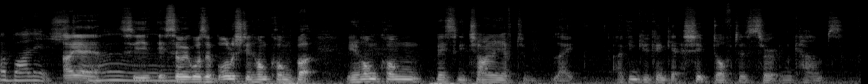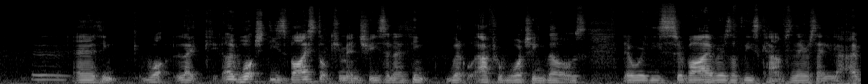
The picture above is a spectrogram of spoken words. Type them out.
Abolished. Oh yeah, yeah. See, it, so it was abolished in Hong Kong, but in Hong Kong, basically China, you have to like, I think you can get shipped off to certain camps, Mm. and I think what like I watched these Vice documentaries, and I think after watching those, there were these survivors of these camps, and they were saying like, I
